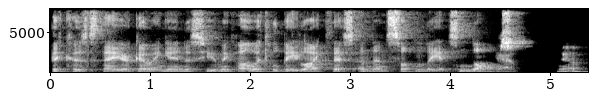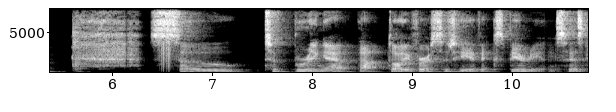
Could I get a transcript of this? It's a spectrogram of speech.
because they are going in assuming, oh, it'll be like this, and then suddenly it's not. Yeah. yeah. So, to bring out that diversity of experiences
